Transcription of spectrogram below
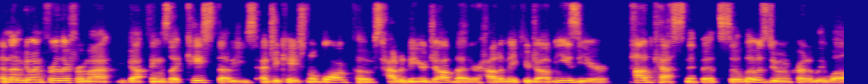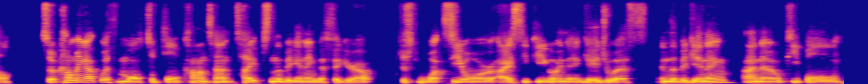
And then going further from that, you've got things like case studies, educational blog posts, how to do your job better, how to make your job easier, podcast snippets. So those do incredibly well. So coming up with multiple content types in the beginning to figure out just what's your ICP going to engage with in the beginning? I know people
